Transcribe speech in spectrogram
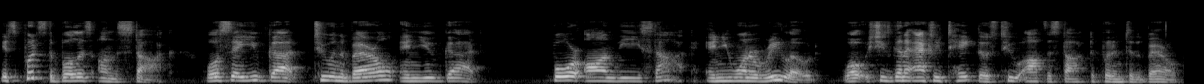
it puts the bullets on the stock. Well, say you've got two in the barrel and you've got four on the stock and you want to reload. Well, she's going to actually take those two off the stock to put into the barrel.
